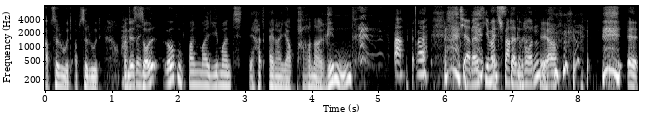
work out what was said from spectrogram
Absolut, absolut. Wahnsinn. Und es soll irgendwann mal jemand, der hat einer Japanerin. Tja, da ist jemand schwach dann, geworden. Ja, äh,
